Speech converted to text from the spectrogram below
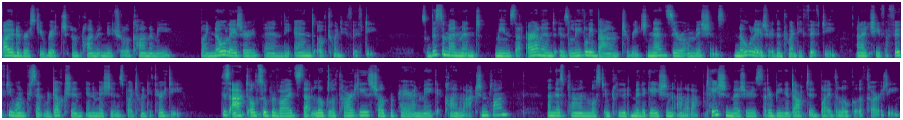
biodiversity rich, and climate neutral economy by no later than the end of 2050. So, this amendment means that Ireland is legally bound to reach net zero emissions no later than 2050 and achieve a 51% reduction in emissions by 2030. This act also provides that local authorities shall prepare and make a climate action plan, and this plan must include mitigation and adaptation measures that are being adopted by the local authority.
